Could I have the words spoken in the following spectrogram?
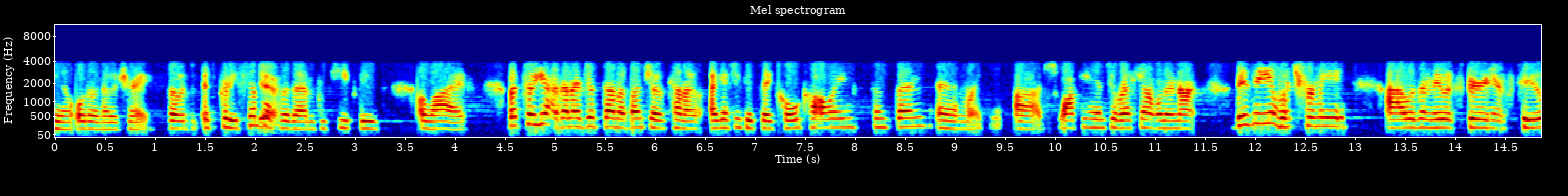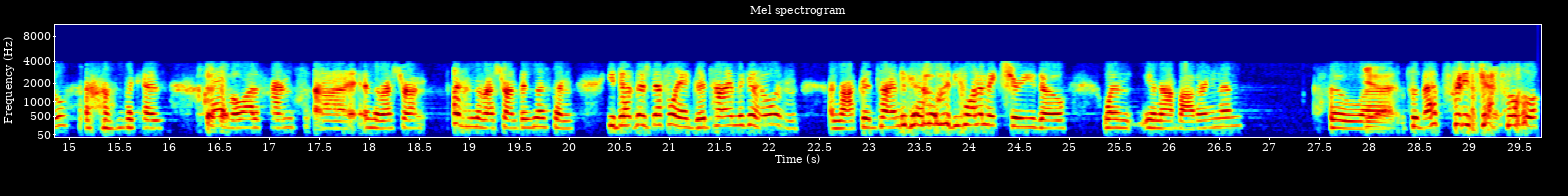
you know order another tray so it's it's pretty simple Yeah. for them to keep these alive but so yeah then i've just done a bunch of kind of i guess you could say cold calling since then and like uh just walking into a restaurant when they're not busy which for me uh was a new experience too because I have a lot of friends uh in the restaurant in the restaurant business and you de- there's definitely a good time to go and a not good time to go. you want to make sure you go when you're not bothering them. So uh Yeah. so that's pretty stressful.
